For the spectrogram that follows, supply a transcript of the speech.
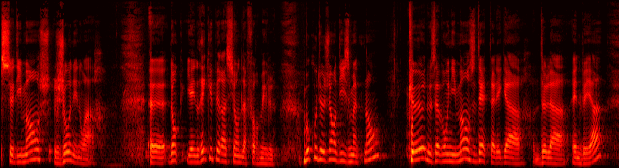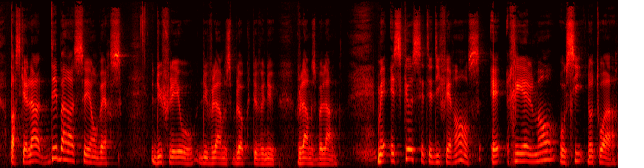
ce dimanche jaune et noir. Euh, donc il y a une récupération de la formule. Beaucoup de gens disent maintenant que nous avons une immense dette à l'égard de la NVA parce qu'elle a débarrassé Anvers du fléau du Vlaams Bloc devenu Vlaams Belang. Mais est-ce que cette différence est réellement aussi notoire?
